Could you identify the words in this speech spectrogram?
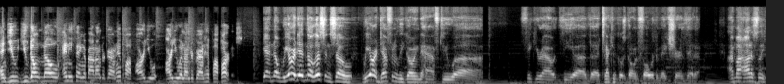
and you you don't know anything about underground hip hop, are you are you an underground hip hop artist? Yeah, no, we are. No, listen. So we are definitely going to have to uh, figure out the uh, the technicals going forward to make sure that. Uh, I'm uh, honestly,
